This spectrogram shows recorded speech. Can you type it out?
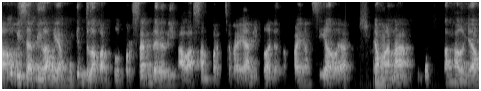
aku bisa bilang ya mungkin 80% dari alasan perceraian itu adalah finansial ya. Yang mana itu hal yang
